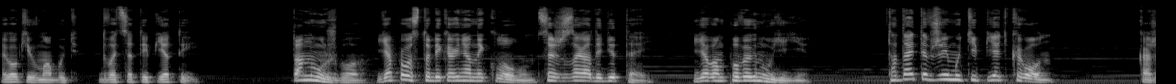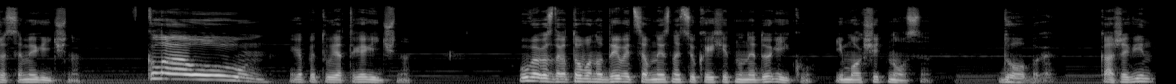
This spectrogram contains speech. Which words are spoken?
років, мабуть, 25. Та ну ж бо, я просто лікарняний клоун, це ж заради дітей. Я вам поверну її. Та дайте вже йому ті п'ять крон, каже семирічна. Клоун! репетує трирічна. Уве роздратовано дивиться вниз на цю крихітну недоріку і морщить носа. Добре, каже він,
